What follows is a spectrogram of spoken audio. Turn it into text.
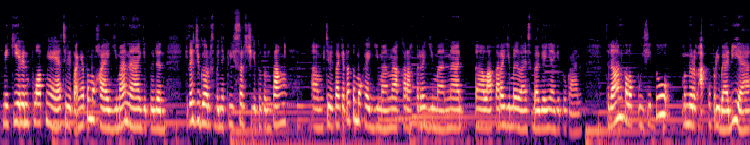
mikirin plotnya ya ceritanya tuh mau kayak gimana gitu. Dan kita juga harus banyak research gitu tentang um, cerita kita tuh mau kayak gimana karakternya gimana uh, latarnya gimana dan lain sebagainya gitu kan. Sedangkan kalau puisi tuh menurut aku pribadi ya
